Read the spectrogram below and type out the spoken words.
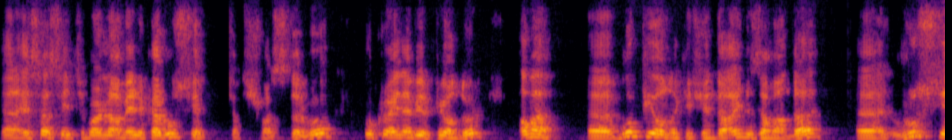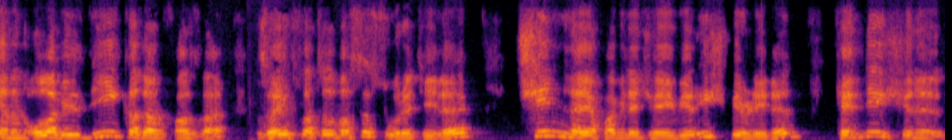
Yani esas itibariyle Amerika-Rusya çatışmasıdır bu. Ukrayna bir piyondur. Ama e, bu piyonluk içinde aynı zamanda e, Rusya'nın olabildiği kadar fazla zayıflatılması suretiyle Çin'le yapabileceği bir işbirliğinin kendi işini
